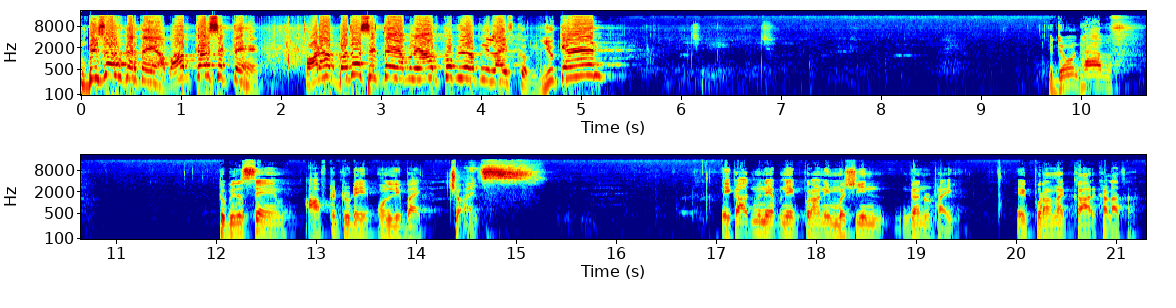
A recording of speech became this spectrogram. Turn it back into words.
डिजर्व करते हैं आप आप कर सकते हैं। और आप बदल सकते हैं अपने आप को भी और अपनी लाइफ को भी। You can you don't have to be the same after today only by choice एक आदमी ने अपनी एक पुरानी मशीन गन उठाई। एक पुराना कार खड़ा था।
